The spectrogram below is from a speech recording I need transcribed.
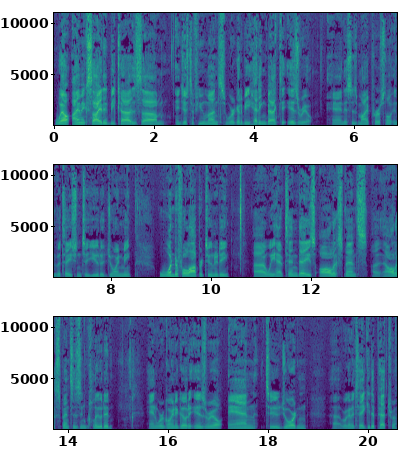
Well, I'm excited because um, in just a few months we're going to be heading back to Israel, and this is my personal invitation to you to join me. Wonderful opportunity. Uh, we have 10 days, all expense, uh, all expenses included, and we're going to go to Israel and to Jordan. Uh, we're going to take you to Petra.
